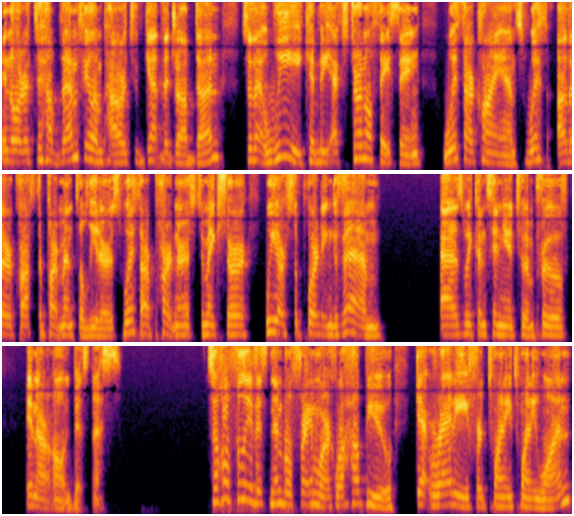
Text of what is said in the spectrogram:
in order to help them feel empowered to get the job done so that we can be external facing with our clients, with other cross departmental leaders, with our partners to make sure we are supporting them as we continue to improve in our own business. So hopefully this nimble framework will help you get ready for 2021.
